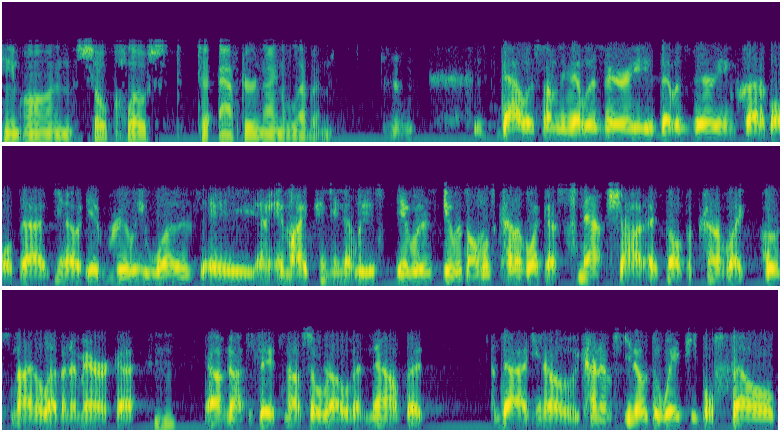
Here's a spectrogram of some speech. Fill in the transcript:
came on so close to after 9/11? That was something that was very that was very incredible. That you know, it really was a, in my opinion at least, it was it was almost kind of like a snapshot. I felt of kind of like post 9/11 America. Mm-hmm. Um, not to say it's not so relevant now, but that you know, kind of you know the way people felt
